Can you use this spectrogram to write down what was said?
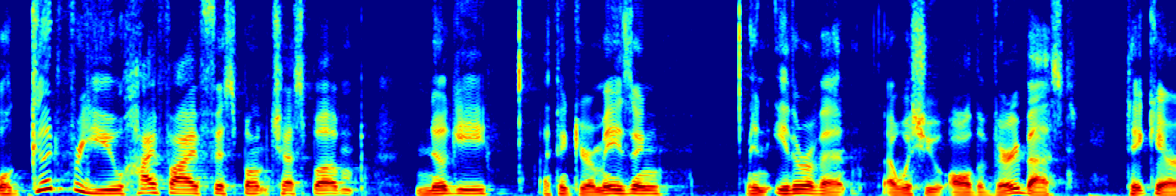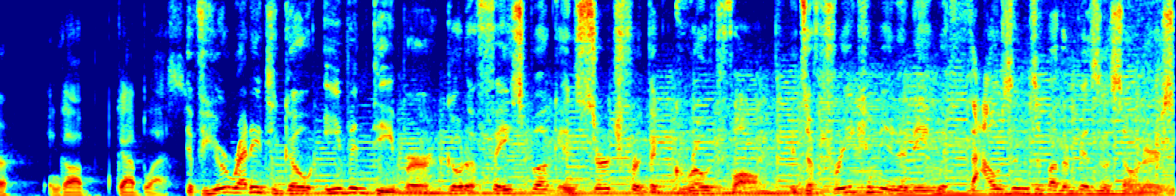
Well, good for you. High five, fist bump, chest bump, noogie. I think you're amazing. In either event, I wish you all the very best. Take care and God, God bless. If you're ready to go even deeper, go to Facebook and search for The Growth Vault. It's a free community with thousands of other business owners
